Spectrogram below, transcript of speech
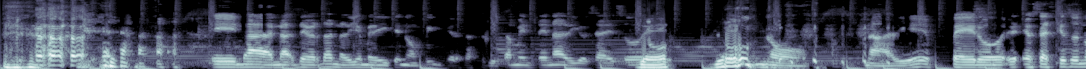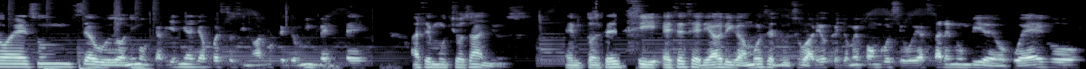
y nada, na- de verdad nadie me dice no fingers, absolutamente nadie. O sea, eso Yo, es- yo. No, nadie. Pero, eh, o sea, es que eso no es un seudónimo que alguien me haya puesto, sino algo que yo me inventé hace muchos años. Entonces, sí, ese sería, digamos, el usuario que yo me pongo si voy a estar en un videojuego.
